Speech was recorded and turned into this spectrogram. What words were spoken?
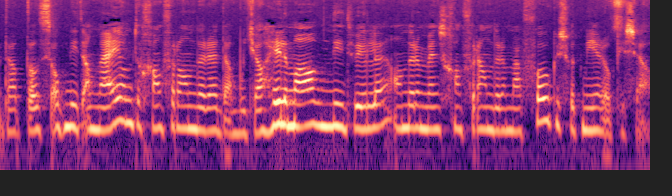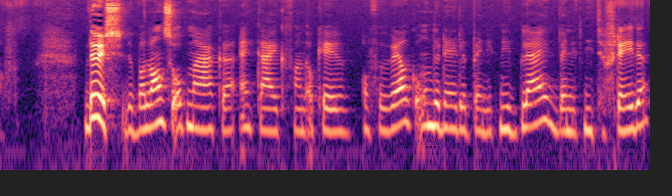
dat, dat is ook niet aan mij om te gaan veranderen. Dat moet je al helemaal niet willen. Andere mensen gaan veranderen, maar focus wat meer op jezelf. Dus de balans opmaken en kijken van oké, over welke onderdelen ben ik niet blij, ben ik niet tevreden.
